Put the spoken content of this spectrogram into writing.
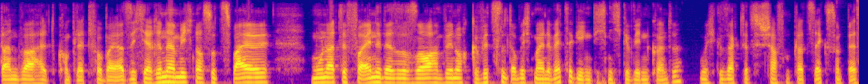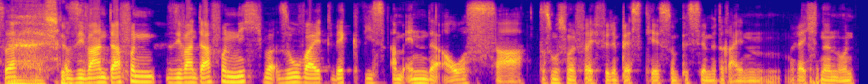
dann war halt komplett vorbei. Also ich erinnere mich noch so zwei Monate vor Ende der Saison haben wir noch gewitzelt, ob ich meine Wette gegen dich nicht gewinnen könnte, wo ich gesagt habe, sie schaffen Platz 6 und besser. also sie waren davon, sie waren davon nicht so weit weg, wie es am Ende aussah. Das muss man vielleicht für den Best Case so ein bisschen mit reinrechnen. Und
